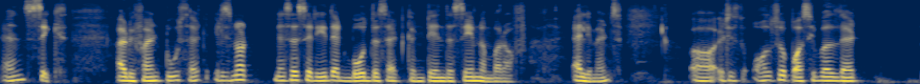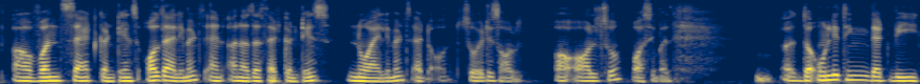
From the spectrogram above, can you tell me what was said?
and 6 I define two set it is not necessary that both the set contain the same number of elements. Uh, it is also possible that uh, one set contains all the elements and another set contains no elements at all. So it is all uh, also possible. Uh, the only thing that we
